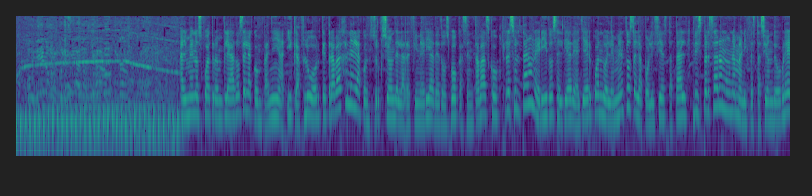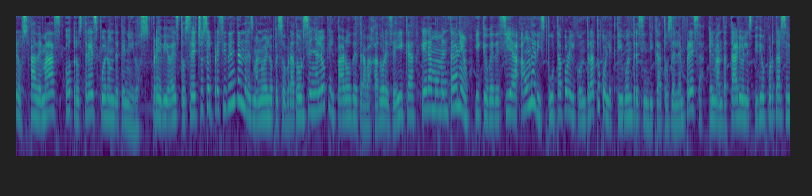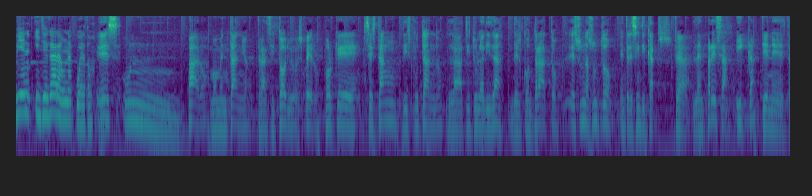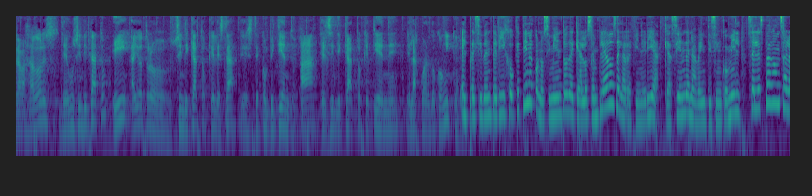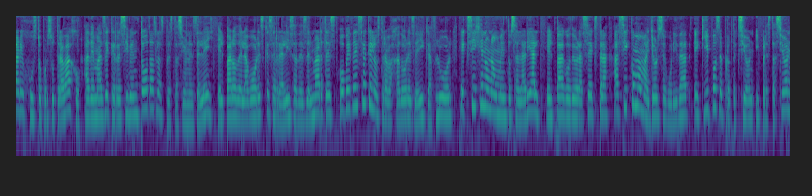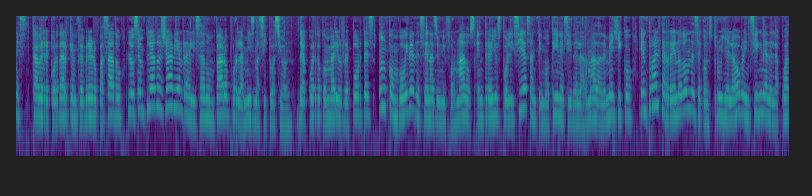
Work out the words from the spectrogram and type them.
Al menos cuatro empleados de la compañía Ica Fluor que trabajan en la construcción de la refinería de Dos Bocas en Tabasco resultaron heridos el día de ayer cuando elementos de la policía estatal dispersaron una manifestación de obreros. Además, otros tres fueron detenidos. Previo a estos hechos, el presidente Andrés Manuel López Obrador señaló que el paro de trabajadores de Ica era momentáneo y que obedecía a una disputa por el contrato colectivo entre sindicatos de la empresa. El mandatario les pidió portarse bien y llegar a un acuerdo. Un paro momentáneo, transitorio, espero, porque se están disputando la titularidad del contrato. Es un asunto entre sindicatos. O sea, la empresa ICA tiene trabajadores de un sindicato y hay otro sindicato que le está este, compitiendo a el sindicato que tiene el acuerdo con ICA. El presidente dijo que tiene conocimiento de que a los empleados de la refinería, que ascienden a 25 mil, se les paga un salario justo por su trabajo además de que reciben todas las prestaciones de ley. El paro de labores que se realiza desde el martes obedece a que los trabajadores de ICA Fluor exigen un aumento salarial, el pago de horas extra, así como mayor seguridad, equipos de protección y prestaciones. Cabe recordar que en febrero pasado los empleados ya habían realizado un paro por la misma situación. De acuerdo con varios reportes, un convoy de decenas de uniformados, entre ellos policías antimotines y de la Armada de México, entró al terreno donde se construye la obra insignia de la 4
